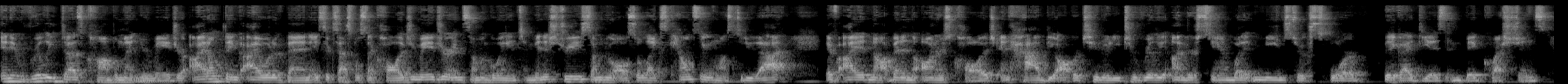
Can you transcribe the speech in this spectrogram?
and it really does complement your major. I don't think I would have been a successful psychology major and someone going into ministry, someone who also likes counseling and wants to do that, if I had not been in the honors college and had the opportunity to really understand what it means to explore big ideas and big questions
